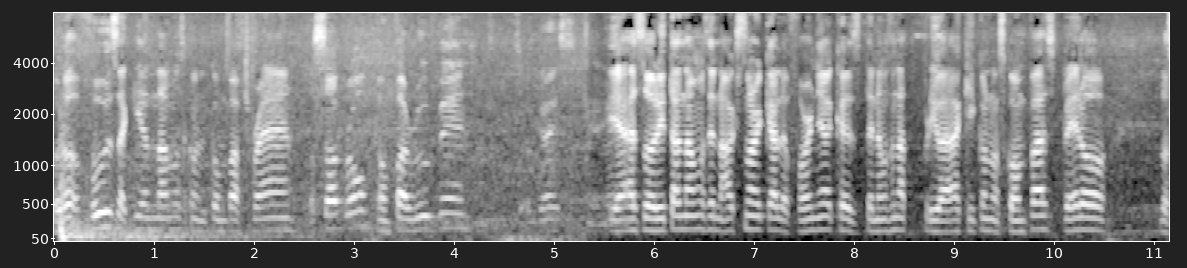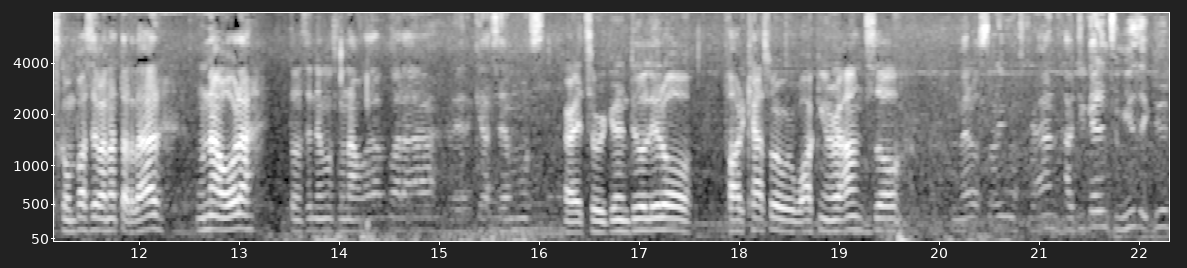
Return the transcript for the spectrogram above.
What up, fools? Aquí andamos con el compa Fran, What's up, bro? compa Ruben. What's up, guys? Yeah, so ahorita andamos en Oxnard, California, que tenemos una privada aquí con los compas, pero los compas se van a tardar una hora. Entonces tenemos una hora para ver qué hacemos. Alright, so we're gonna do a little podcast where we're walking around. So, primero starting with Fran. How'd you get into music, dude?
